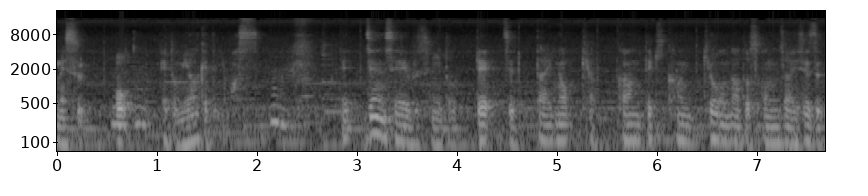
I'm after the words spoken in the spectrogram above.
メスを、うんうん。えー、と見分けています。うん。で全生物にとって絶対の客観的環境など存在せず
